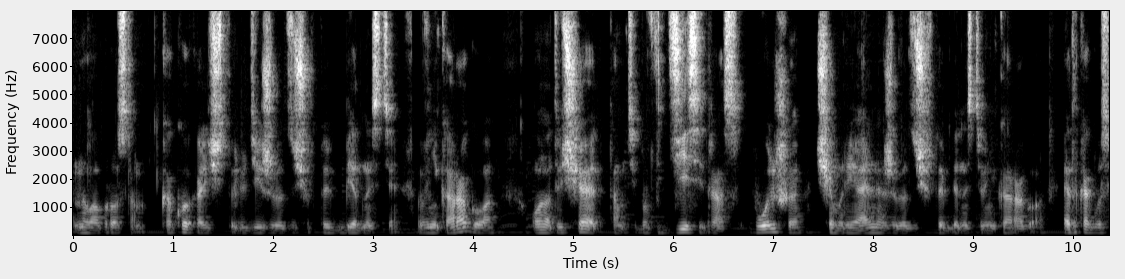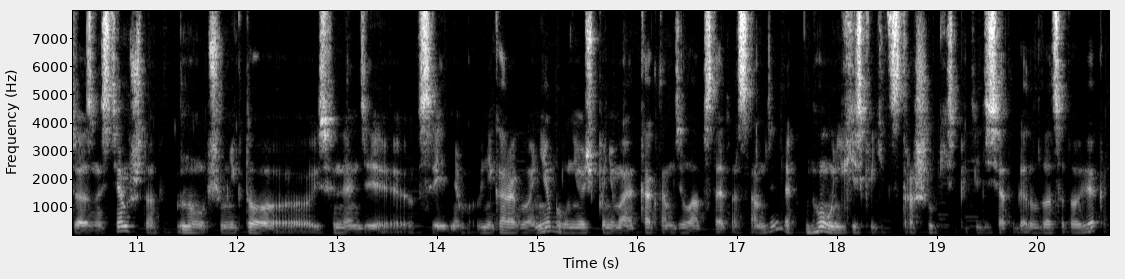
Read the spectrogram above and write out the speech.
на вопрос, там, какое количество людей живет за чертой бедности в Никарагуа, он отвечает там типа в 10 раз больше, чем реально живет за чертой бедности в Никарагуа. Это как бы связано с тем, что, ну, в общем, никто э, из Финляндии в среднем в Никарагуа не был, не очень понимает, как там дела обстоят на самом деле. Но у них есть какие-то страшилки из 50-х годов 20 века,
